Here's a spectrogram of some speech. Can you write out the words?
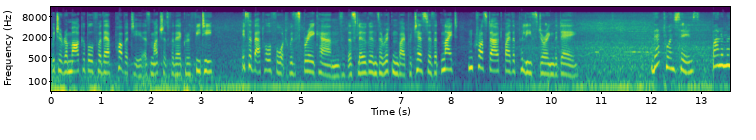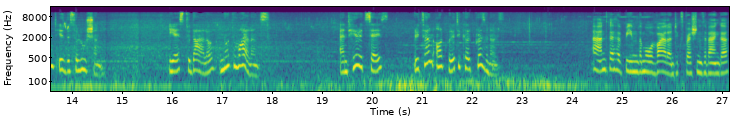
which are remarkable for their poverty as much as for their graffiti. It's a battle fought with spray cans. The slogans are written by protesters at night and crossed out by the police during the day. That one says Parliament is the solution. Yes to dialogue, not to violence. And here it says, return all political prisoners. And there have been the more violent expressions of anger.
